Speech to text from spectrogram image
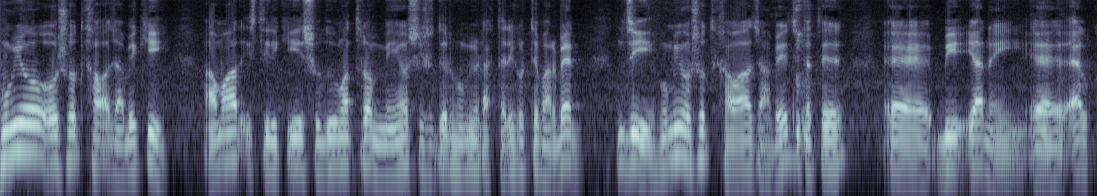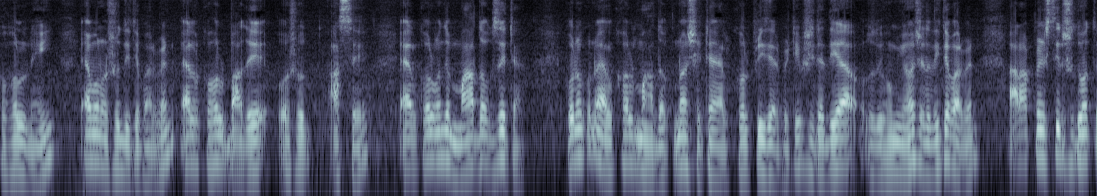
হোমিও ওষুধ খাওয়া যাবে কি? আমার স্ত্রী কি শুধুমাত্র মেয়ে ও শিশুদের হোমিও ডাক্তারি করতে পারবেন? জি হোমিও ওষুধ খাওয়া যাবে যেটাতে ইয়া নেই অ্যালকোহল নেই, এমন ওষুধ দিতে পারবেন। অ্যালকোহল বাদে ওষুধ আছে। অ্যালকোহল মধ্যে মাদক যেটা। কোনো কোনো অ্যালকোহল মাদক নয়, সেটা অ্যালকোহল প্রিজারভেটিভ, সেটা দিয়ে যদি হোমিও হয় সেটা দিতে পারবেন। আর আপনার স্ত্রী শুধুমাত্র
